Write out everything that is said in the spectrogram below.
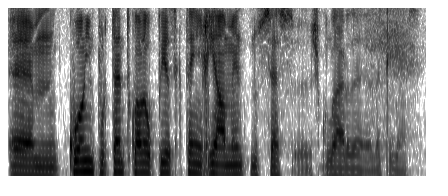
Um, ehm, quão importante, qual é o peso que tem realmente no sucesso escolar da, da criança?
